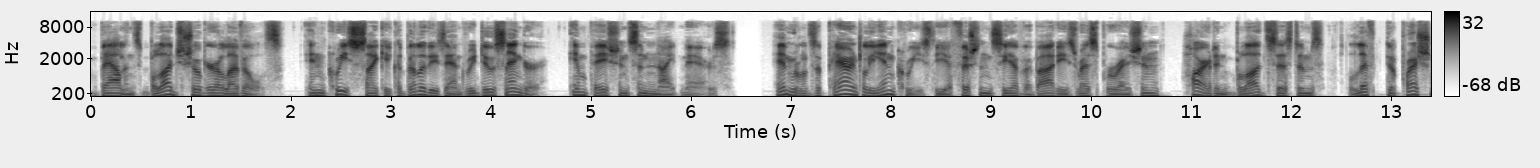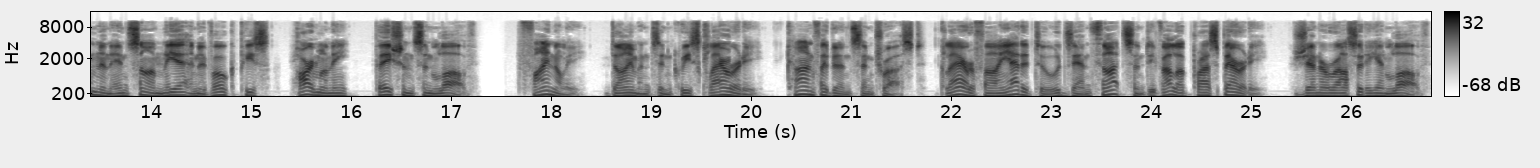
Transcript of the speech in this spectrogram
balance blood sugar levels, increase psychic abilities and reduce anger, impatience and nightmares. Emeralds apparently increase the efficiency of a body's respiration, heart and blood systems, lift depression and insomnia and evoke peace, harmony, patience and love. Finally, diamonds increase clarity, confidence and trust, clarify attitudes and thoughts and develop prosperity, generosity and love.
